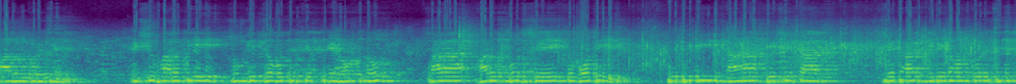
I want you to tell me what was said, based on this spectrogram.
পালন করেছেন। বিশ্বভারতী সংগীত জগতের ক্ষেত্রে রত্ন। সারা ভারতবর্ষে তো বটেই। পৃথিবীর নানা দেশে তার সেটার নিবেদন করেছেন।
